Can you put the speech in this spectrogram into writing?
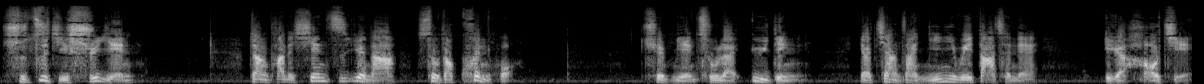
使自己食言，让他的先知约拿受到困惑，却免除了预定要降在尼尼微大臣的一个豪杰。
